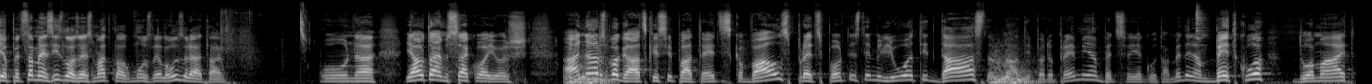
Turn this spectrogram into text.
jo pēc tam mēs izlozēsim atkal mūsu lielo uzvarētāju. Un uh, jautājums sekojošs. Ainārs Bagātskis ir pateicis, ka valsts pret sportistiem ir ļoti dāsna runāt par prēmijām, pēc iegūtām medaļām. Bet ko domājat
